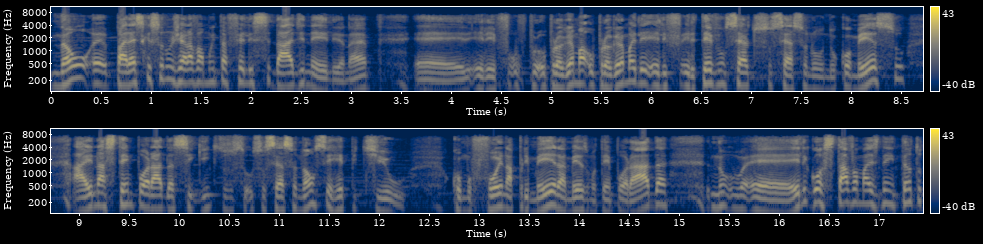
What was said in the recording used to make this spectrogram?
Não é, parece que isso não gerava muita felicidade nele, né? É, ele, o, o, programa, o programa ele, ele, ele teve um certo sucesso no, no começo, aí nas temporadas seguintes o, o, sucesso não se repetiu como foi na primeira mesmo temporada. No, é, ele gostava, mas nem tanto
